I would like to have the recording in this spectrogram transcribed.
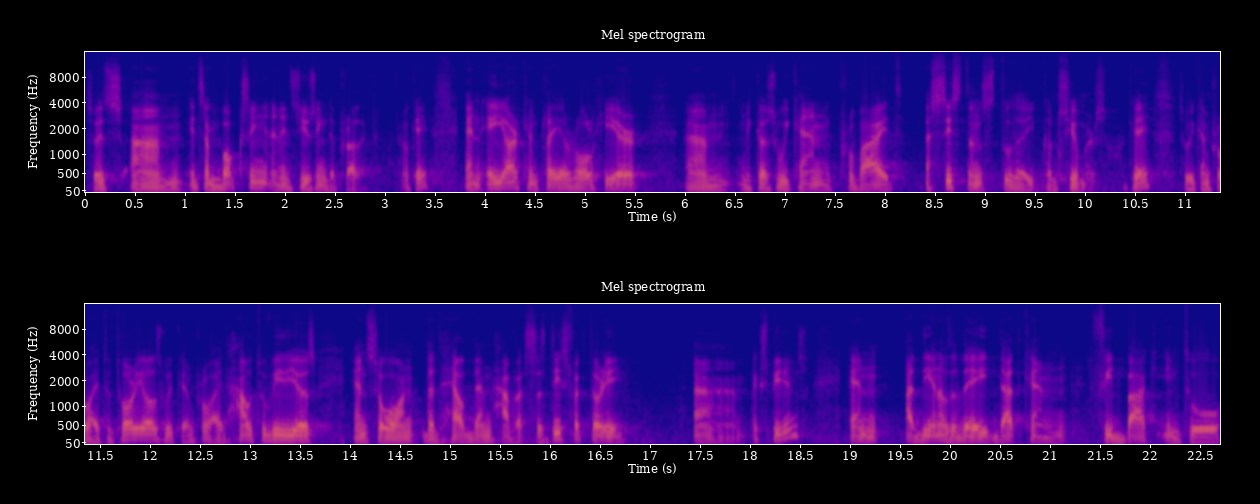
So it's, um, it's unboxing and it's using the product, okay? And AR can play a role here um, because we can provide assistance to the consumers, okay? So we can provide tutorials, we can provide how-to videos, and so on that help them have a satisfactory um, experience and at the end of the day, that can feed back into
